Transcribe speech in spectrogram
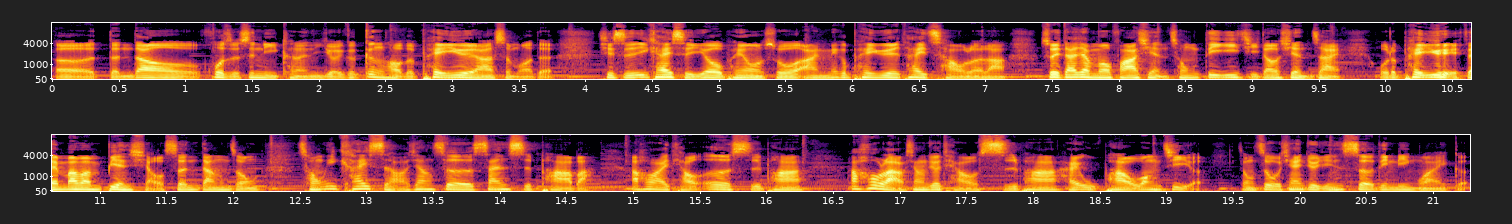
呃等到，或者是你可能有一个更好的配乐啊什么的？”其实一开始也有朋友说：“啊，你那个配乐太吵了啦。”所以大家有没有发现，从第一集到现在，我的配乐也在慢慢变小声当中。从一开始好像是三十趴吧，啊，后来调二十趴。啊、后来好像就调十趴还五趴，我忘记了。总之我现在就已经设定另外一个。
